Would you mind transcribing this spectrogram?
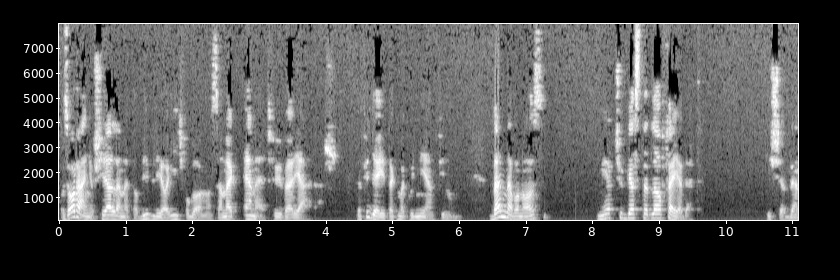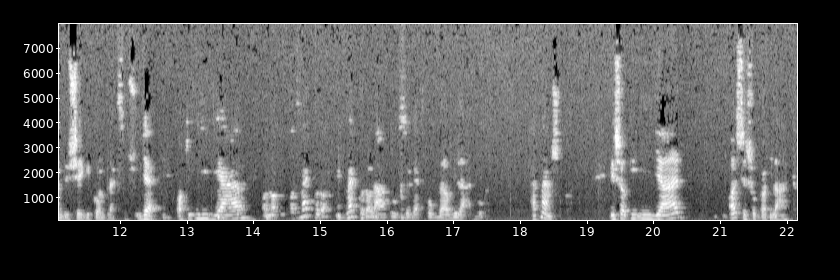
Az arányos jellemet a Biblia így fogalmazza meg, emelt fővel járás. De figyeljétek meg, hogy milyen finom. Benne van az, miért csüggeszted le a fejedet? Kisebb rendűségi komplexus, ugye? Aki így jár, annak az mekkora, mekkora látószöget fog be a világból? Hát nem sokat. És aki így jár, az se sokat lát.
